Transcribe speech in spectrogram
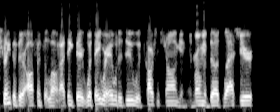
strength of their offense alone. I think they what they were able to do with Carson Strong and, and Romeo Doubs last year,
